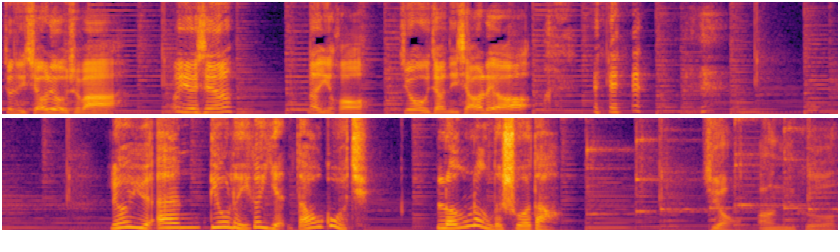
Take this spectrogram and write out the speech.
叫你小柳是吧？也行，那以后就叫你小柳。刘雨安丢了一个眼刀过去，冷冷的说道：“叫安哥。”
